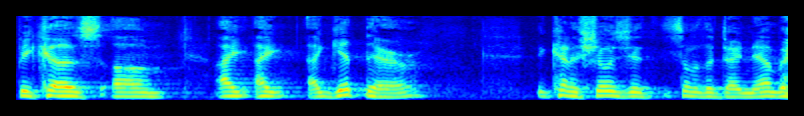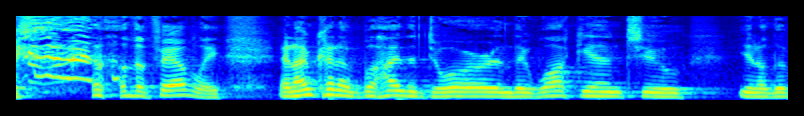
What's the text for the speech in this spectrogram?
because um, I, I, I get there. It kind of shows you some of the dynamics. of the family. And I'm kind of behind the door, and they walk into, you know, the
